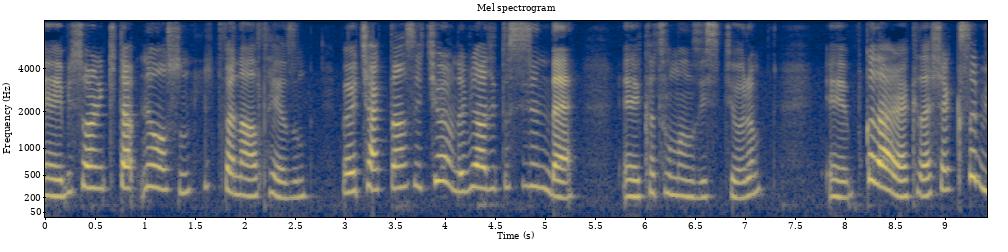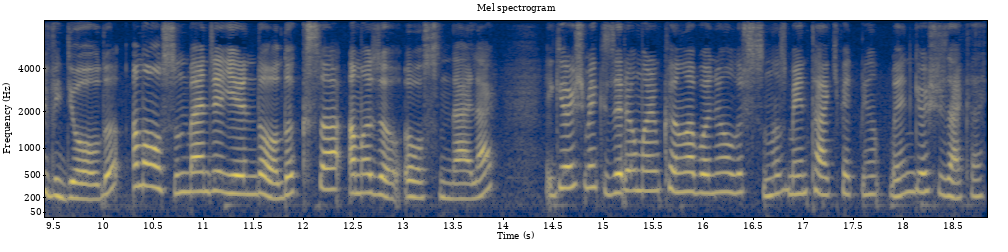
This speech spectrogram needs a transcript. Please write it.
E, bir sonraki kitap ne olsun? Lütfen alta yazın. Böyle çaktan seçiyorum da birazcık da sizin de e, katılmanızı istiyorum. E, bu kadar arkadaşlar. Kısa bir video oldu. Ama olsun. Bence yerinde oldu. Kısa ama olsun derler. E, görüşmek üzere. Umarım kanala abone olursunuz. Beni takip etmeyi unutmayın. Görüşürüz arkadaşlar.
